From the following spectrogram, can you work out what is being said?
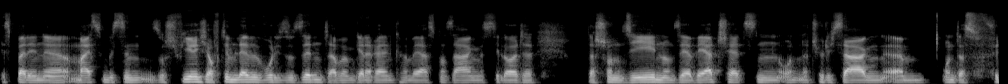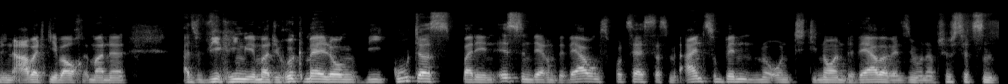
ist bei den äh, meisten ein bisschen so schwierig auf dem Level, wo die so sind. Aber im Generellen können wir erstmal sagen, dass die Leute das schon sehen und sehr wertschätzen und natürlich sagen ähm, und das für den Arbeitgeber auch immer eine also wir kriegen immer die Rückmeldung, wie gut das bei denen ist, in deren Bewerbungsprozess das mit einzubinden und die neuen Bewerber, wenn sie nur am Tisch sitzen,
